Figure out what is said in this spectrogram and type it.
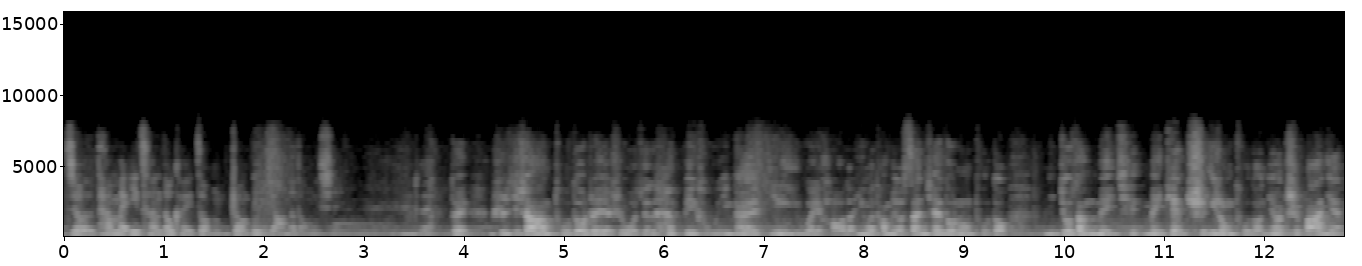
就它每一层都可以种种不一样的东西。对。对，实际上土豆这也是我觉得 秘鲁应该引以为豪的，因为他们有三千多种土豆，你就算每天每天吃一种土豆，你要吃八年。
